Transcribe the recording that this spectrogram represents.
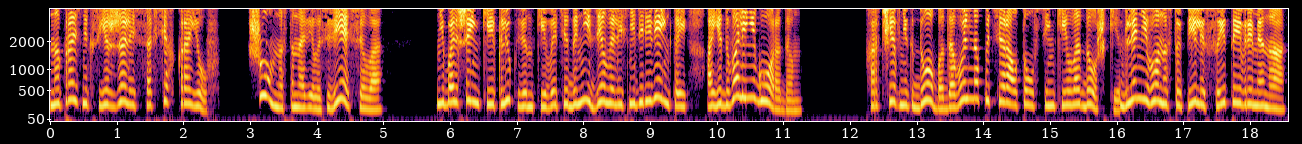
На праздник съезжались со всех краев. Шумно становилось, весело. Небольшенькие клюквинки в эти дни делались не деревенькой, а едва ли не городом. Харчевник Доба довольно потирал толстенькие ладошки. Для него наступили сытые времена —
